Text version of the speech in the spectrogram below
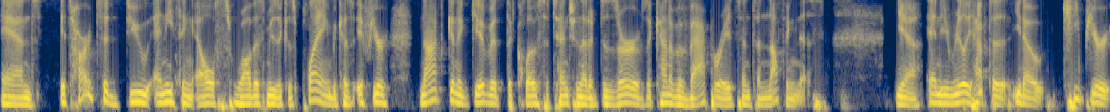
And it's hard to do anything else while this music is playing because if you're not going to give it the close attention that it deserves, it kind of evaporates into nothingness. Yeah. And you really have to, you know, keep your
